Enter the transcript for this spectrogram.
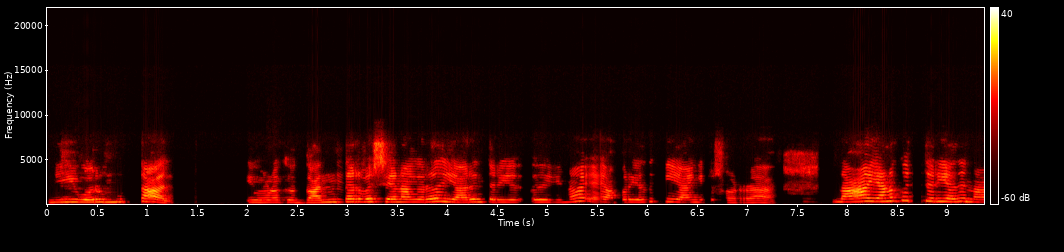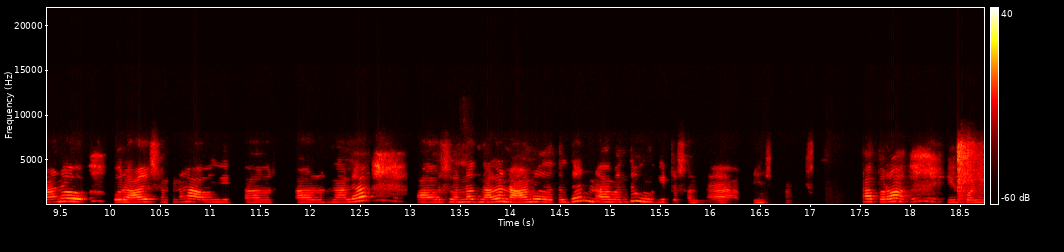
நீ ஒரு முட்டாள் உனக்கு கந்தர்வ சேனாங்கிறது யாருன்னு தெரியுதுன்னா அப்புறம் எதுக்கு என்கிட்ட சொல்ற? நான் எனக்கும் தெரியாது. நானும் ஒரு ஆள் சொன்னா அவங்க அவர் அவர்னால அவர் சொன்னதுனால நானும் வந்து நான் வந்து உங்ககிட்ட சொன்னேன் அப்படின்னு சொன்னாங்க. அப்புறம் இப்போ நீ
